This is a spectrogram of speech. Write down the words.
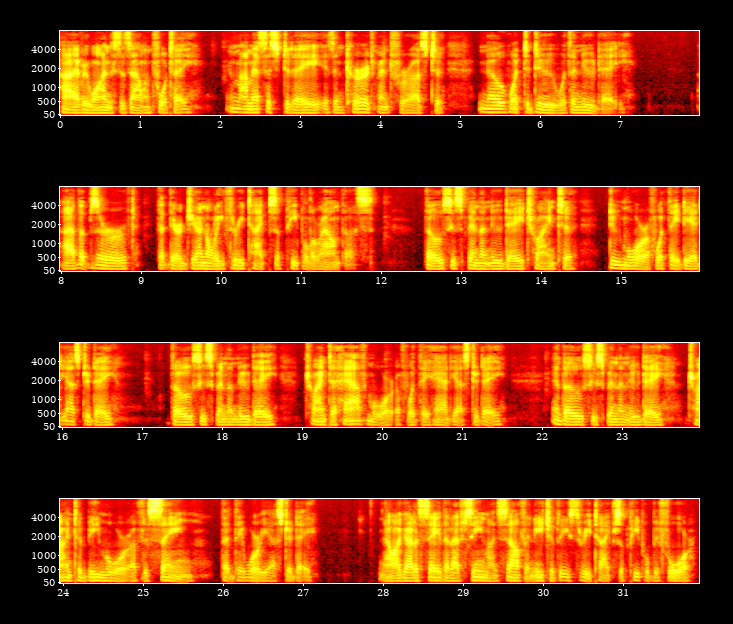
Hi, everyone. This is Alan Forte. And my message today is encouragement for us to know what to do with a new day. I've observed that there are generally three types of people around us those who spend a new day trying to do more of what they did yesterday, those who spend a new day trying to have more of what they had yesterday, and those who spend a new day trying to be more of the same that they were yesterday. Now, I gotta say that I've seen myself in each of these three types of people before.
